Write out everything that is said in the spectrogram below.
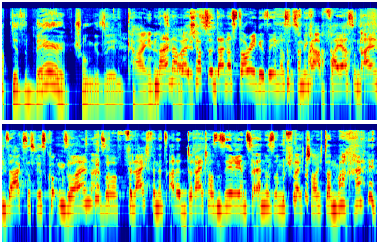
Habt ihr The Bear schon gesehen? Keine Nein, Zeit. aber ich habe in deiner Story gesehen, dass du es mega abfeierst und allen sagst, dass wir es gucken sollen. Also vielleicht, wenn jetzt alle 3000 Serien zu Ende sind, vielleicht schaue ich dann mal rein.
